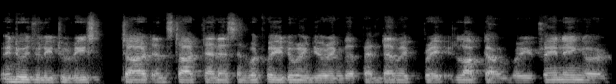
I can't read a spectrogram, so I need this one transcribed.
individually to restart and start tennis? And what were you doing during the pandemic break, lockdown? Were you training, or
